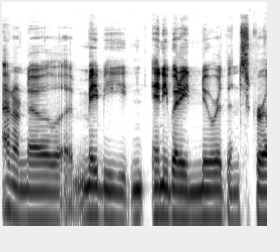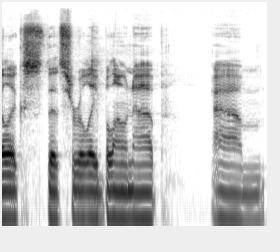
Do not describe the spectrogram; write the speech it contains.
I don't know, maybe anybody newer than Skrillex that's really blown up. Um,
